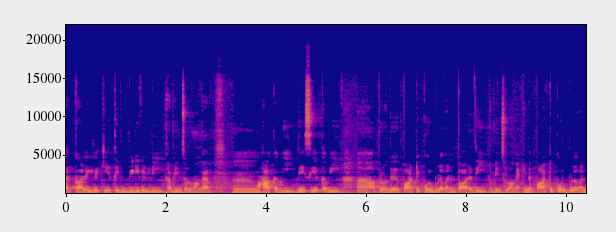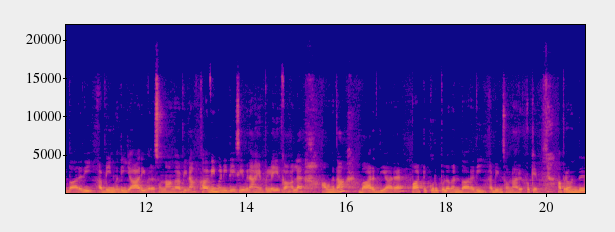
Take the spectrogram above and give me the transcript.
தற்கால இலக்கியத்தின் விடிவெள்ளி அப்படின்னு சொல்லுவாங்க. மகாகவி தேசிய கவி அப்புறம் வந்து பாட்டுக்கொரு புலவன் பாரதி அப்படின்னு சொல்லுவாங்க. இந்த பாட்டுக்கொரு புலவன் பாரதி அப்படின்னு வந்து யார் இவரை சொன்னாங்க அப்படின்னா கவிமணி தேசிய விநாயகம் பிள்ளை இருக்காங்கல்ல அவங்க தான் பாரதியார் பாட்டுக்கொரு புலவன் பாரதி அப்படின்னு சொன்னார். ஓகே அப்புறம் வந்து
